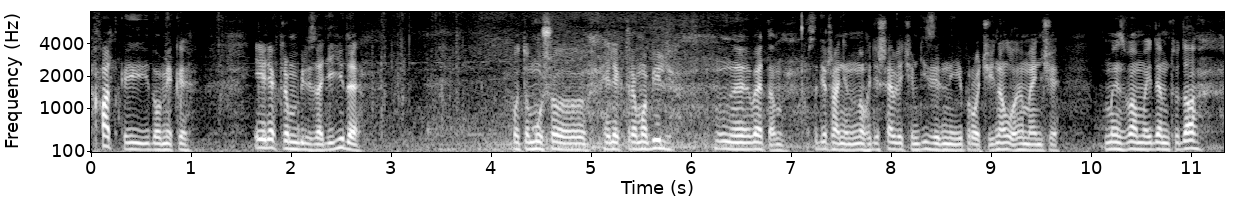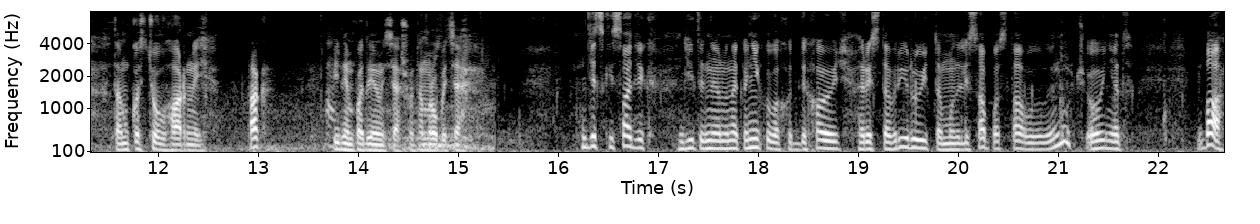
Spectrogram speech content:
Хатки і домики. І електромобіль ззаді їде. Тому що електромобіль е, в этом, содержання намного дешевле, ніж дизельний і прочі, і налоги менші. Ми з вами йдемо туди, там костьол гарний. Так? Підемо подивимося, що там робиться. Дитячий садик, діти наверное, на канікулах віддихають, реставрують, там ліса поставили, ну чого ні. Да,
